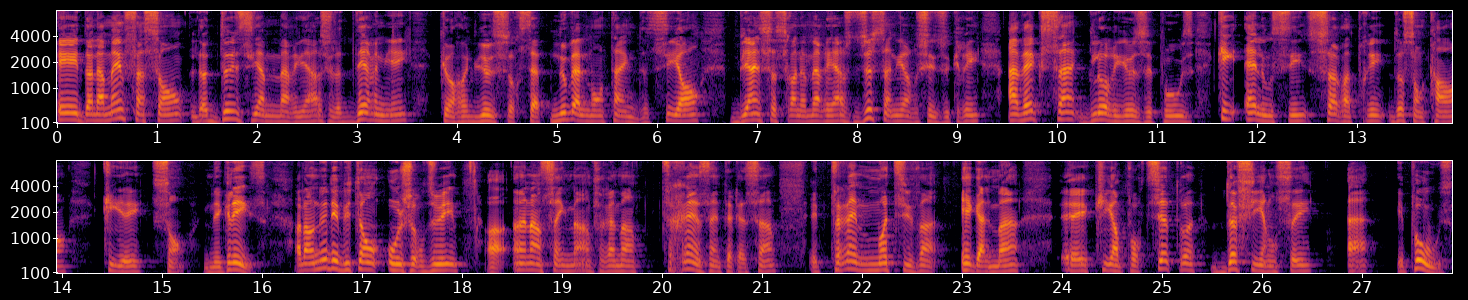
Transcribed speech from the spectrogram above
Et de la même façon, le deuxième mariage, le dernier qui aura lieu sur cette nouvelle montagne de Sion, bien ce sera le mariage du Seigneur Jésus-Christ avec sa glorieuse épouse qui, elle aussi, sera prise de son corps qui est son Église. Alors, nous débutons aujourd'hui euh, un enseignement vraiment très intéressant et très motivant également, euh, qui a pour titre De fiancé à épouse,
